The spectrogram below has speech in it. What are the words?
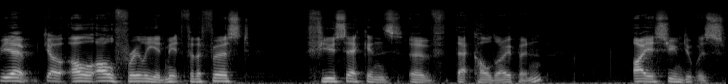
Yeah, I'll, I'll freely admit, for the first few seconds of that cold open, I assumed it was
